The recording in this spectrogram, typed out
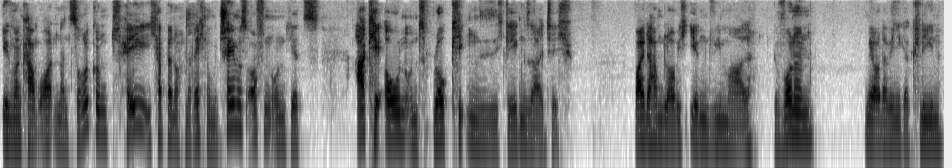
Irgendwann kam Orton dann zurück und hey, ich habe ja noch eine Rechnung mit Sheamus offen und jetzt RKO'n und Broke kicken sie sich gegenseitig. Beide haben, glaube ich, irgendwie mal gewonnen. Mehr oder weniger clean.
